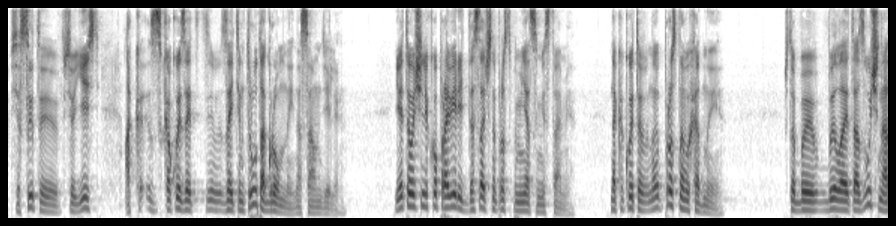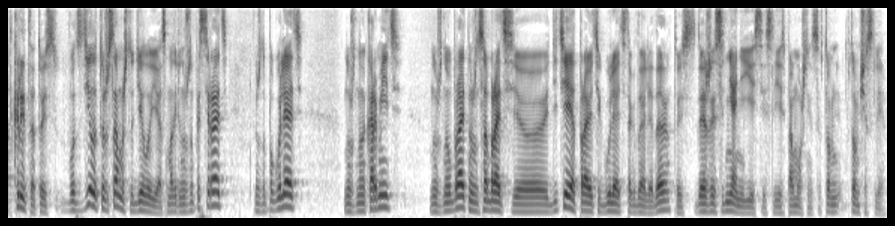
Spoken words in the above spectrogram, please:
все сыты, все есть. А какой за, за этим труд огромный на самом деле? И это очень легко проверить, достаточно просто поменяться местами. На какой-то, ну, просто на выходные. Чтобы было это озвучено открыто. То есть вот сделать то же самое, что делаю я. Смотри, нужно постирать, нужно погулять, нужно накормить, нужно убрать, нужно собрать э, детей, отправить их гулять и так далее, да? То есть даже если няни есть, если есть помощницы в том, в том числе.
